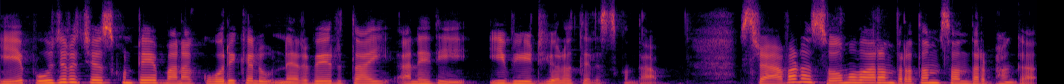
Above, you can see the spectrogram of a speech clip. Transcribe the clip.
ఏ పూజలు చేసుకుంటే మన కోరికలు నెరవేరుతాయి అనేది ఈ వీడియోలో తెలుసుకుందాం. శ్రావణ సోమవారం వ్రతం సందర్భంగా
